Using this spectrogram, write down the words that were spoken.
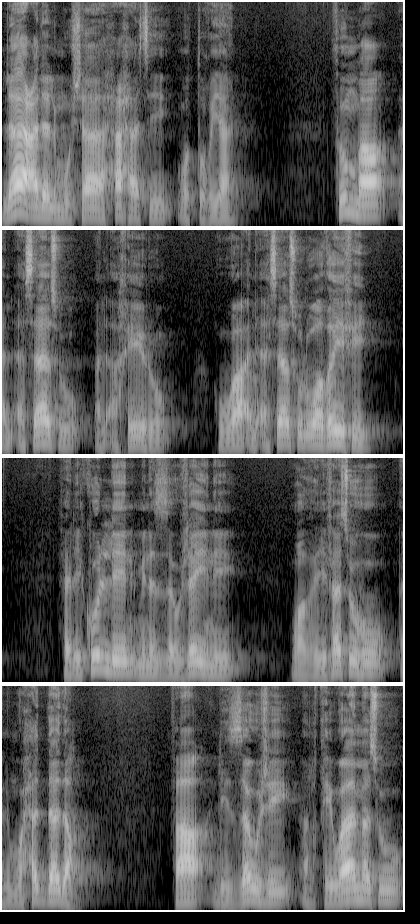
لا على المشاححة والطغيان. ثم الأساس الأخير هو الأساس الوظيفي. فلكل من الزوجين وظيفته المحددة. فللزوج القوامة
